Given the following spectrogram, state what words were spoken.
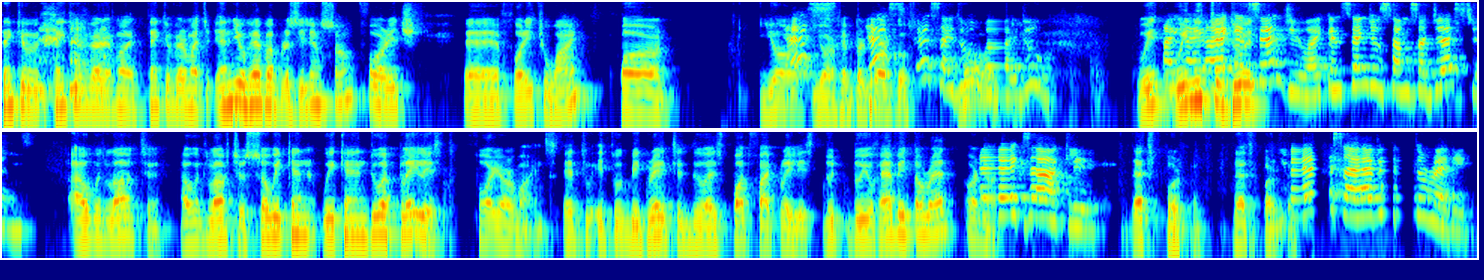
Thank you, thank you very much. Thank you very much. And you have a Brazilian song for each uh, for each wine, or your yes, your repertoire yes, goes. Yes, I do. Oh. I do. We I, we need I, to I do can it. send you. I can send you some suggestions. I would love to. I would love to. So we can we can do a playlist for your wines. It, it would be great to do a Spotify playlist. Do, do you have it already or not? Exactly. That's perfect. That's perfect. Yes, I have it already.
